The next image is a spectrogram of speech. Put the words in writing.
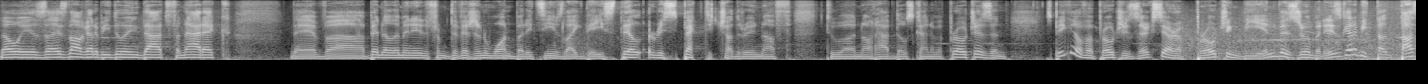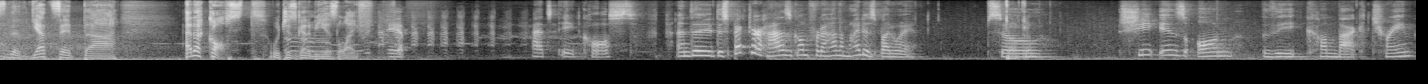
No, he's, uh, he's not going to be doing that. Fnatic, they have uh, been eliminated from Division 1, but it seems like they still respect each other enough to uh, not have those kind of approaches. And speaking of approaches, Xerxia are approaching the Invis rune, but it is going to be T- Tusk that gets it uh, at a cost, which is going to be his life. Yep. At a cost. And the, the Spectre has gone for the Hand of Midas, by the way. So Okay. she is on the comeback train.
